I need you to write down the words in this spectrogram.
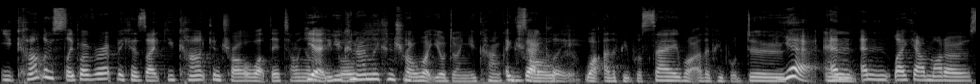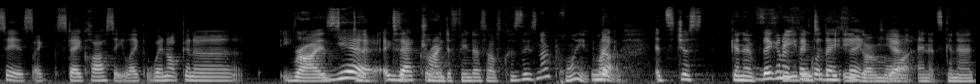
You can't lose sleep over it because, like, you can't control what they're telling yeah other people. you can only control what you're doing you can't control Exactly. what other people say what other people do Yeah, and, and, and like our motto says, like, stay classy. Like, we're not gonna rise Yeah, to, to exactly. try and defend ourselves because there's no point No. like it's just gonna They're gonna feed think into what their they ego think, more, yeah. and it's gonna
